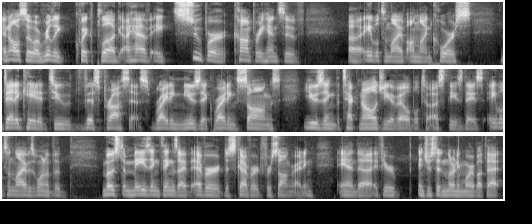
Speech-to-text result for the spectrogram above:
And also, a really quick plug I have a super comprehensive uh, Ableton Live online course dedicated to this process writing music, writing songs, using the technology available to us these days. Ableton Live is one of the most amazing things I've ever discovered for songwriting. And uh, if you're interested in learning more about that,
